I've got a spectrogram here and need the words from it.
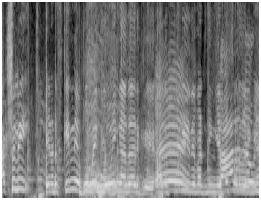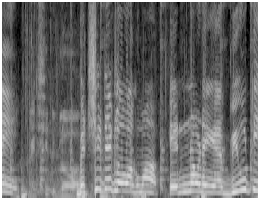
ஆக்சுவலி என்னோட ஸ்கின் எப்பவுமே க்ளோயிங்கா தான் இருக்கு. அது புரியுது பட் நீங்க என்ன சொல்றீங்க? லவ்லி. பெட்ஷீட் க்ளோ பெட்ஷீட்டே க்ளோ ஆகுமா? என்னுடைய பியூட்டி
